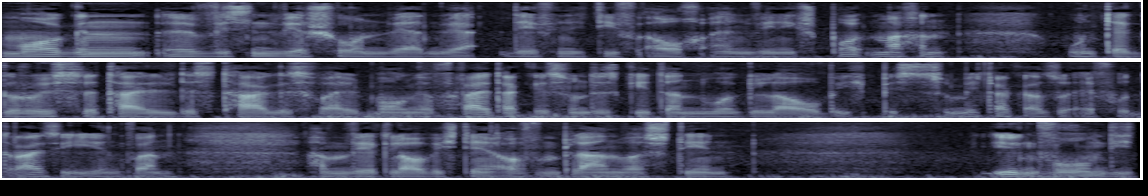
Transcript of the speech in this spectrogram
Morgen äh, wissen wir schon, werden wir definitiv auch ein wenig Sport machen und der größte Teil des Tages, weil morgen Freitag ist und es geht dann nur, glaube ich, bis zum Mittag, also 11.30 Uhr irgendwann, haben wir, glaube ich, den, auf dem Plan was stehen. Irgendwo um die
